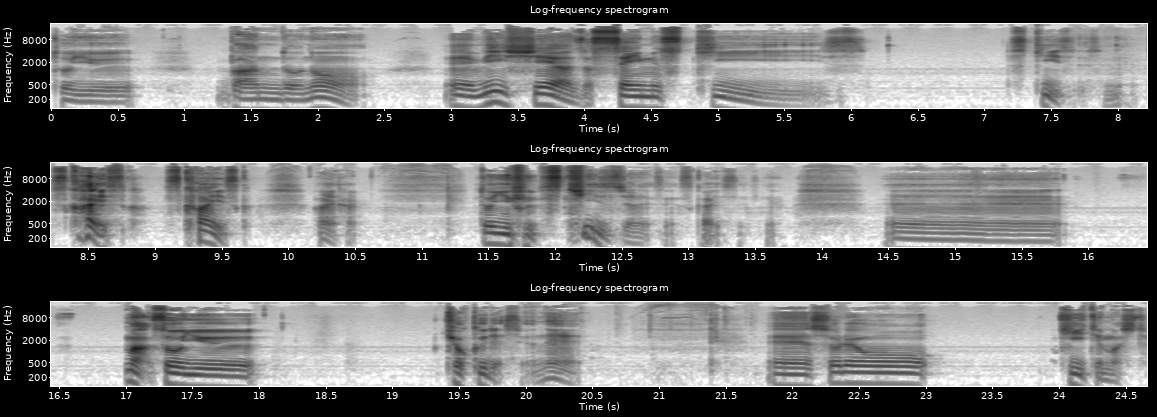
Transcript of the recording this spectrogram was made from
というバンドの、えー We Share the Same Skis スキーズですね。スカイズか。スカイズか。はいはい。というスキーズじゃないですね。スカイズですね。えー、まあそういう曲ですよね。えーそれを聞いてました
